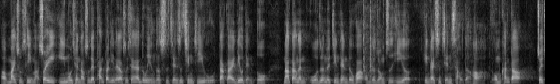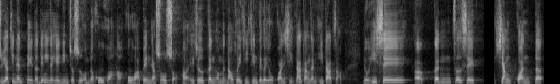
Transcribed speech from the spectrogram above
啊卖出去嘛。所以以目前老师的判断，因为老师现在录影的时间是星期五，大概六点多。那当然，我认为今天的话，我们的融资余额应该是减少的哈。我们看到。最主要今天跌的另一个原因就是我们的护法哈，护法被人家收手哈，也就是跟我们劳退基金这个有关系。那当然一大早有一些呃跟这些相关的，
